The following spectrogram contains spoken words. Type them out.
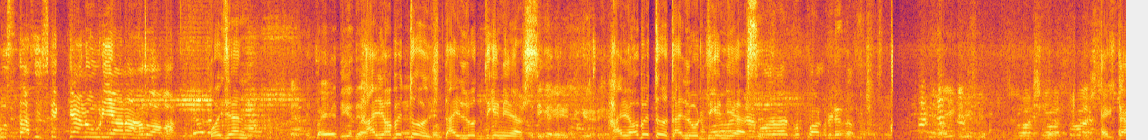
মুস্তাফিজকে কেন উড়িয়ে আনা হলো আবার? ওই যেন হাই হবে তো তাই লোড দিকে নিয়ে আসছে। হাই হবে তো তাই লোড দিকে নিয়ে আসছে। খুব কনফিডেন্স আছে। একটা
